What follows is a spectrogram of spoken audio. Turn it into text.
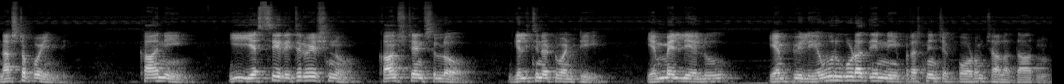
నష్టపోయింది. కానీ ఈ ఎస్సీ రిజర్వేషను కాన్స్టిట్యున్సీలో గెలిచినటువంటి ఎమ్మెల్యేలు ఎంపీలు ఎవరు కూడా దీన్ని ప్రశ్నించకపోవడం చాలా దారుణం.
